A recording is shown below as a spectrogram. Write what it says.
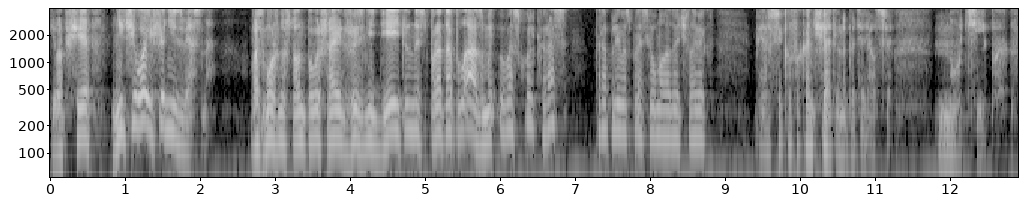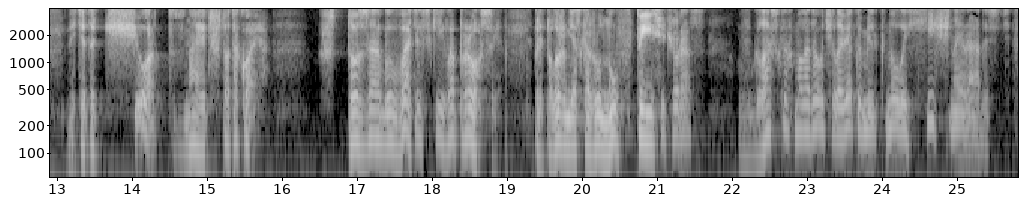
и вообще ничего еще не известно. Возможно, что он повышает жизнедеятельность протоплазмы. Во сколько раз? торопливо спросил молодой человек. Персиков окончательно потерялся. Ну, тип, ведь это черт знает, что такое. Что за обывательские вопросы? Предположим, я скажу «ну» в тысячу раз. В глазках молодого человека мелькнула хищная радость —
